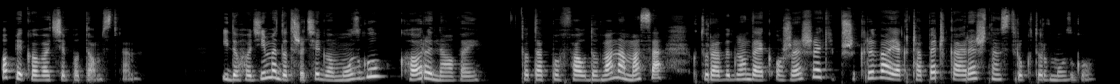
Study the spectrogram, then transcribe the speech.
opiekować się potomstwem. I dochodzimy do trzeciego mózgu, kory nowej. To ta pofałdowana masa, która wygląda jak orzeszek i przykrywa jak czapeczka resztę struktur w mózgu.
